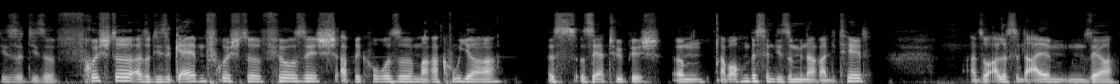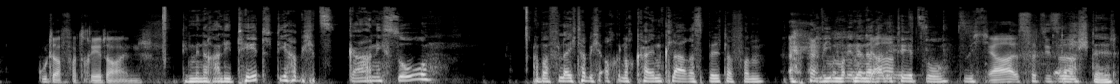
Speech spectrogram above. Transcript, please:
diese diese Früchte, also diese gelben Früchte, Pfirsich, Aprikose, Maracuja, ist sehr typisch. Ähm, aber auch ein bisschen diese Mineralität. Also alles in allem ein sehr guter Vertreter eigentlich. Die Mineralität, die habe ich jetzt gar nicht so. Aber vielleicht habe ich auch noch kein klares Bild davon, wie Mineralität ja, so sich ja, es hat diese, darstellt.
